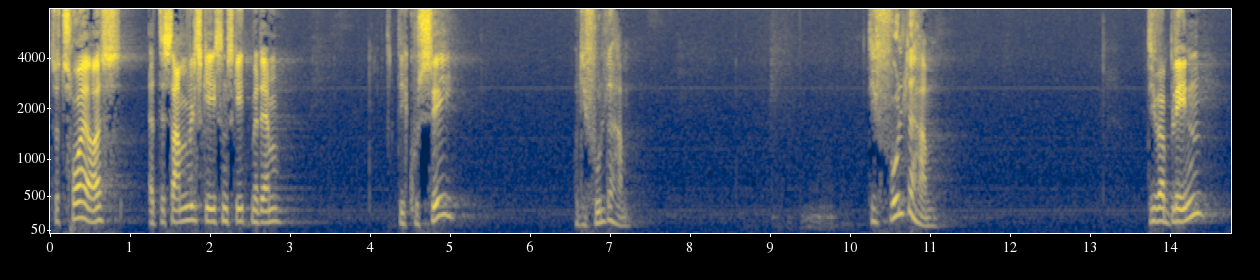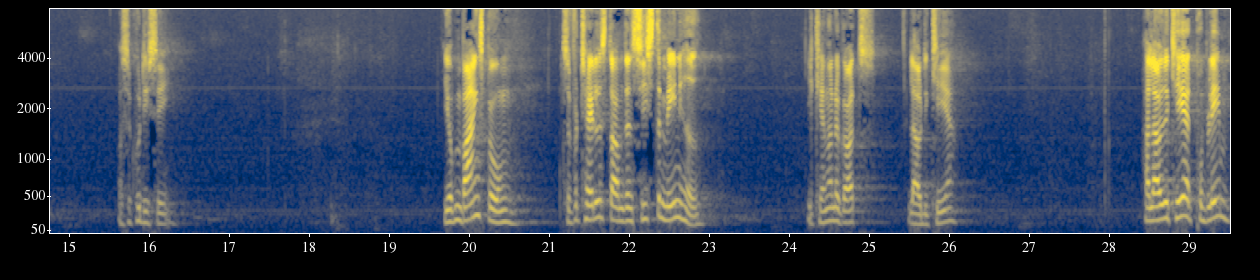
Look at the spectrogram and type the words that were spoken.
så tror jeg også, at det samme vil ske, som skete med dem. De kunne se, og de fulgte ham. De fulgte ham. De var blinde, og så kunne de se. I åbenbaringsbogen, så fortælles der om den sidste menighed. I kender det godt, Laodikea. Har Laodikea et problem?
